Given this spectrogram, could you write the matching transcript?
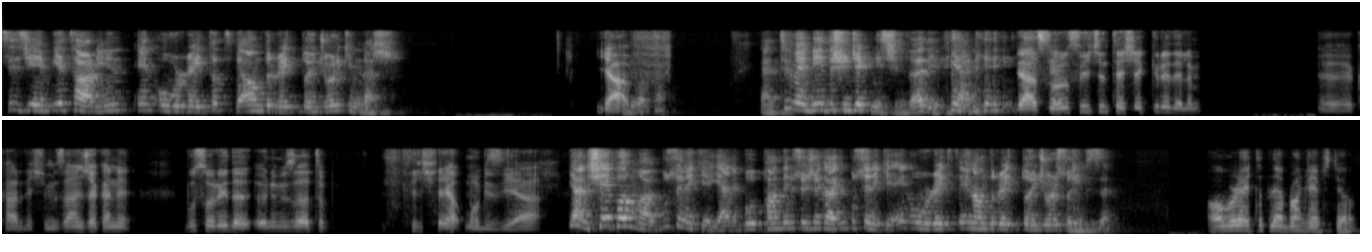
Sizce NBA tarihinin en overrated ve underrated oyuncuları kimler? Ya Hadi bakalım. Yani tüm NBA'yi düşünecek miyiz şimdi? Hadi yani. ya sorusu için teşekkür edelim e, kardeşimize. Ancak hani bu soruyu da önümüze atıp şey yapma bizi ya. Yani şey yapalım abi bu seneki yani bu pandemi sürecine kadar bu seneki en overrated ve en underrated oyuncuları sorayım size. Overrated LeBron James diyorum.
